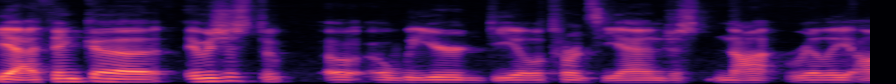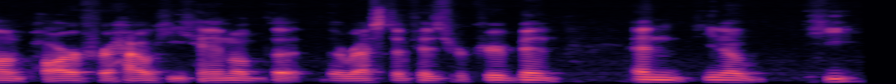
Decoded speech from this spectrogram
yeah, I think uh, it was just a, a, a weird deal towards the end, just not really on par for how he handled the the rest of his recruitment. And you know, he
